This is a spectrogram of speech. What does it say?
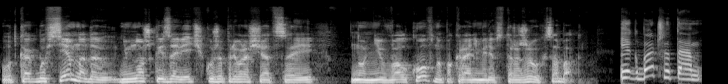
вот как бы всем надо немножко из овечек уже превращаться. И, ну, не в волков, но, по крайней мере, в сторожевых собак. Як бачите,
